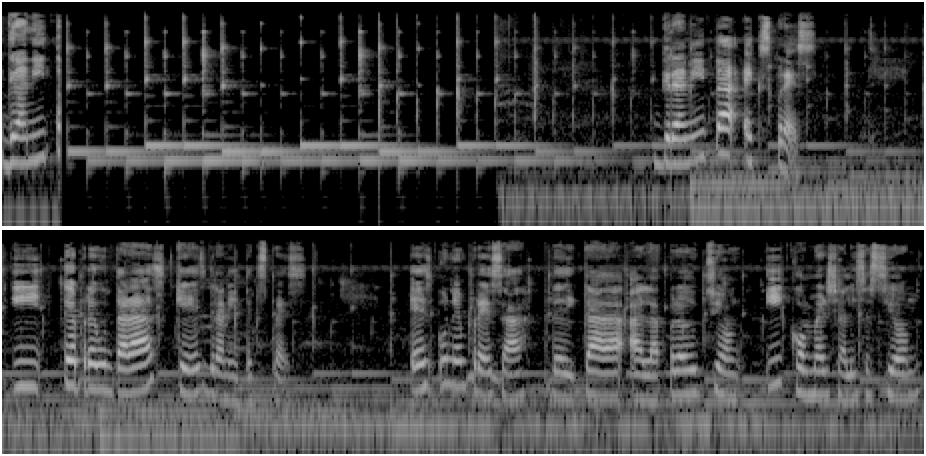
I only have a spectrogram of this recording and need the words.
Granita Granita Express. Y te preguntarás qué es Granita Express. Es una empresa dedicada a la producción y comercialización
